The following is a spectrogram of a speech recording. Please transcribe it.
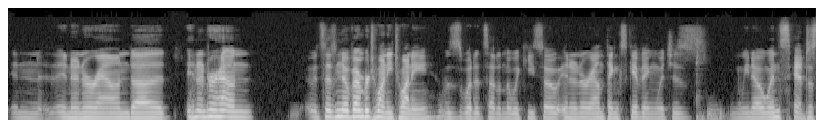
In in and around uh in and around it says November 2020 was what it said on the wiki. So in and around Thanksgiving, which is we know when Santa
